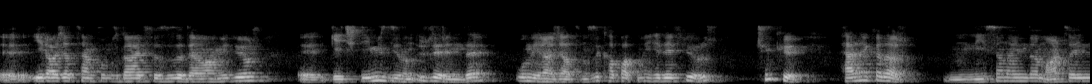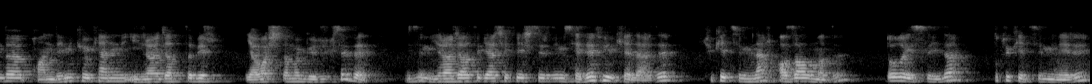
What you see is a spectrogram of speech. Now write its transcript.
e, ihracat tempomuz gayet hızlı devam ediyor. E, geçtiğimiz yılın üzerinde un ihracatımızı kapatmayı hedefliyoruz. Çünkü her ne kadar Nisan ayında, Mart ayında pandemi kökenli ihracatta bir yavaşlama gözükse de bizim ihracatı gerçekleştirdiğimiz hedef ülkelerde tüketimler azalmadı. Dolayısıyla bu tüketimleri,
